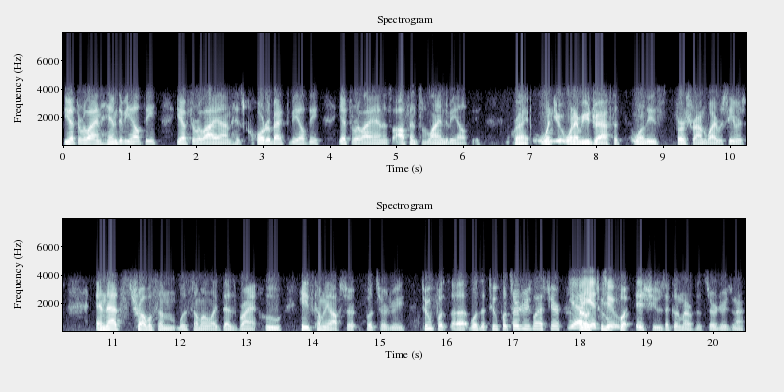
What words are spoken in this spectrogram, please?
You have to rely on him to be healthy. You have to rely on his quarterback to be healthy. You have to rely on his offensive line to be healthy. Right. When you, whenever you draft a, one of these first round wide receivers, and that's troublesome with someone like Dez Bryant, who he's coming off sur- foot surgery, two foot uh, was it two foot surgeries last year? Yeah, he had two two. foot issues. I couldn't remember if it's surgeries or not,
